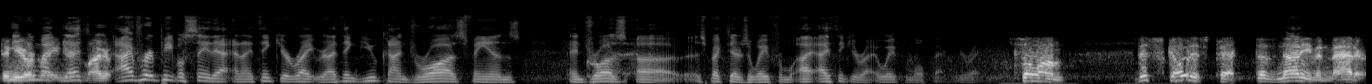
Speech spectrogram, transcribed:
the New York might- Rangers. minor- I've heard people say that, and I think you're right. I think UConn draws fans and draws uh, spectators away from. I, I think you're right, away from Wolfpack. You're right. So, um, this SCOTUS pick does not even matter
